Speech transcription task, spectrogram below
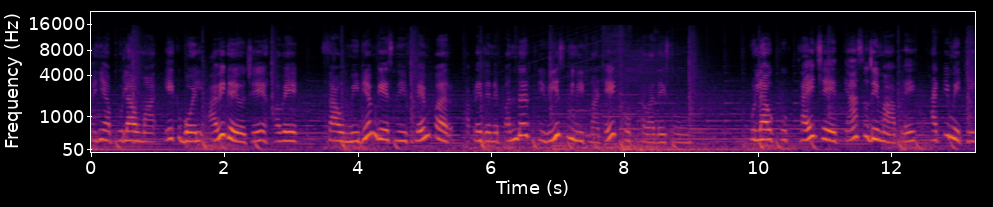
અહીંયા પુલાવમાં એક બોઇલ આવી ગયો છે. હવે સાવ મીડિયમ ગેસની ફ્લેમ પર આપણે તેને પંદરથી વીસ મિનિટ માટે કૂક થવા દઈશું. પુલાવ કૂક થાય છે ત્યાં સુધીમાં આપણે ખાટી મીઠી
